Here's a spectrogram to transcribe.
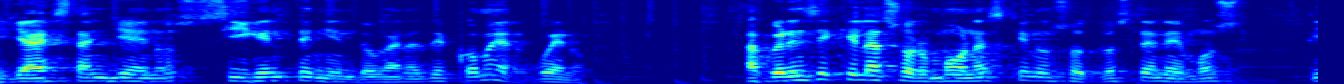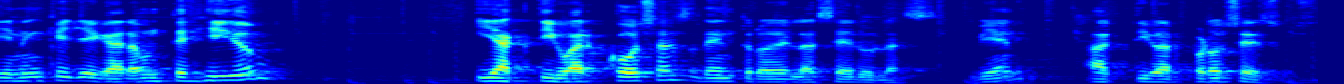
ya están llenos siguen teniendo ganas de comer. Bueno, acuérdense que las hormonas que nosotros tenemos tienen que llegar a un tejido y activar cosas dentro de las células, ¿bien? Activar procesos.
